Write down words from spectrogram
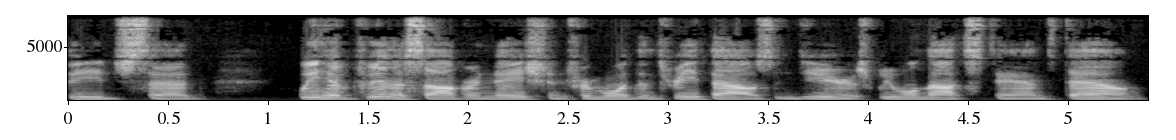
Liege said, we have been a sovereign nation for more than 3,000 years. We will not stand down.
